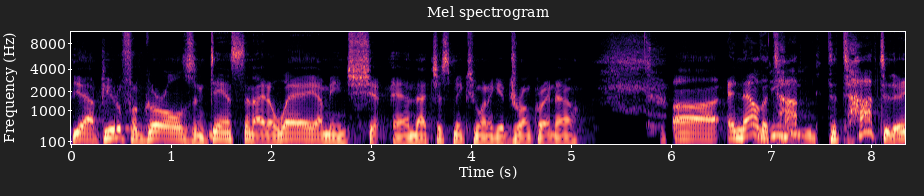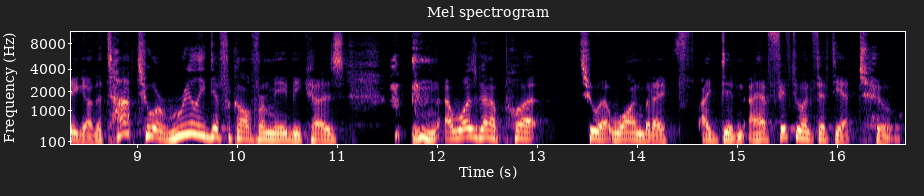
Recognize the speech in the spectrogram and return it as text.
Yeah, beautiful girls and dance the night away. I mean, shit, man, that just makes me want to get drunk right now. Uh, and now the top, the top two. There you go. The top two are really difficult for me because I was gonna put two at one, but I I didn't. I have fifty one fifty at two.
